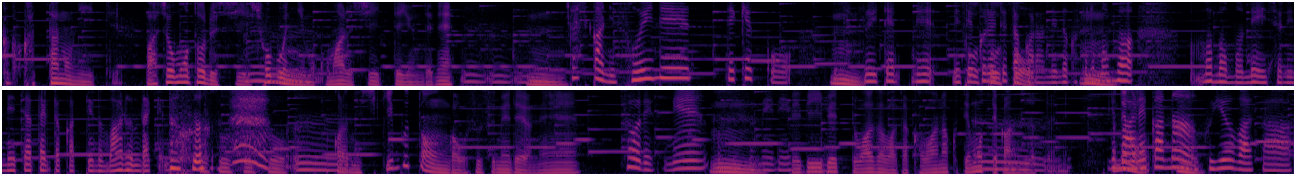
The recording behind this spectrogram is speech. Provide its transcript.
かく買ったのにって場所も取るし、うん。処分にも困るしっていうんでね、うんうんううん。ん確かに添い寝って結構うん落ち着いてね、寝てくれてたからね。なんかそのまま、ママもね一緒に寝ちゃったりとかっていうのもあるんだけど。そうそうそうそう。うん。だからね敷布団がおすすめだよね。そうですね。おうん。すすめです、ベビーベッドわざわざ買わなくてもって感じだったよね、でもあれかな、うん。冬はさ、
